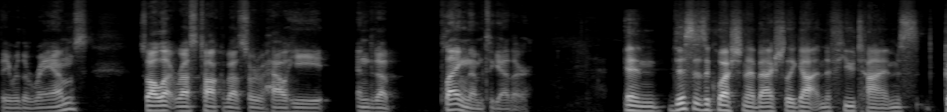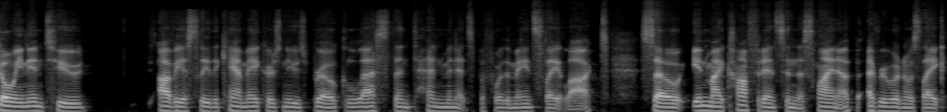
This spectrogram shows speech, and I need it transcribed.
they were the Rams. So I'll let Russ talk about sort of how he ended up playing them together. And this is a question I've actually gotten a few times going into obviously the Cam Akers news broke less than 10 minutes before the main slate locked. So in my confidence in this lineup, everyone was like,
